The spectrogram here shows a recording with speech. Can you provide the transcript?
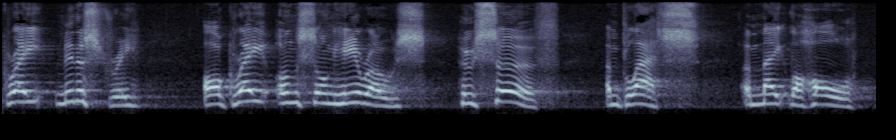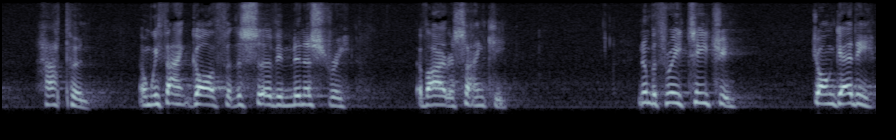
great ministry are great unsung heroes who serve and bless and make the whole happen. And we thank God for the serving ministry of Ira Sankey. Number three, teaching. John Geddie.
